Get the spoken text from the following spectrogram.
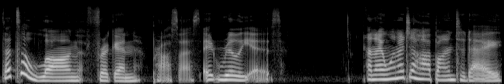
That's a long friggin' process. It really is. And I wanted to hop on today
